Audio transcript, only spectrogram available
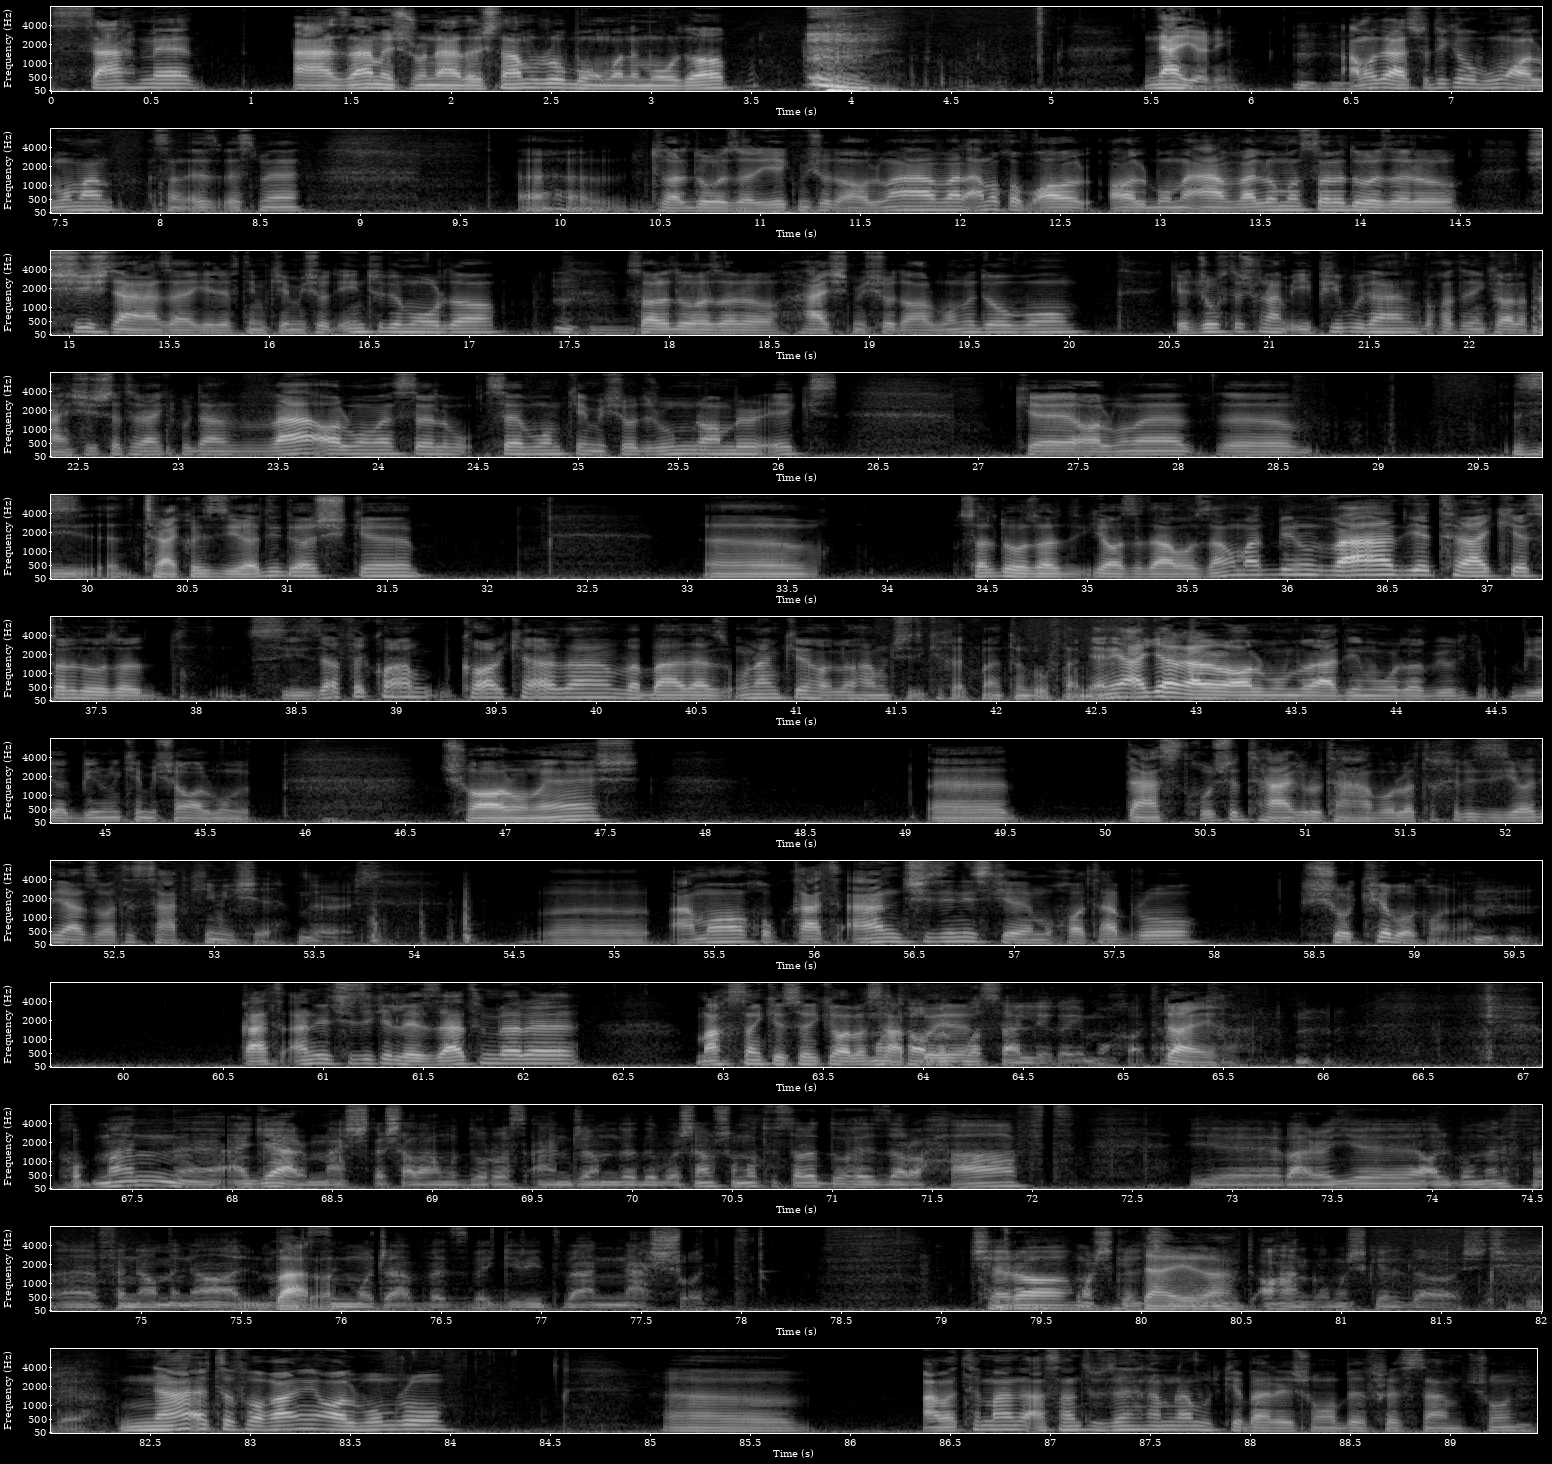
سهم اعظمش رو نداشتم رو به عنوان مرداب نیاریم. اما در صورتی که خب اون آلبوم هم اصلا اسم سال 2001 می‌شد آلبوم اول اما خب آلبوم اول رو ما سال 2006 در نظر گرفتیم که می‌شد این تو مرداب. سال 2008 می‌شد آلبوم دوم. که جفتشون هم EP بودن به خاطر اینکه حالا 5 6 تا track بودن و آلبوم سوم که می‌شد Room Number X که آلبوم زی... track های زیادی داشت که سال 2011 12 اومد بیرون و یه track سال 2013 فکر کنم کار کردم و بعد از اونم که حالا همون چیزی که خدمتتون گفتم. یعنی اگر قرار آلبوم بعدی مرداب بیاد بیرون که میشه آلبوم چهارمش دستخوش تغییر و تحولات خیلی زیادی از وقت سبکی میشه. درست. اما خب قطعا چیزی نیست که مخاطب رو شوکه بکنه. قطعا یه چیزی که لذت می‌بره مخصوصا کسایی که حالا مطابق با سلیقه مخاطب. دقیقا. خب من اگر مشق شبمو درست انجام داده باشم شما تو سال 2007 برای آلبوم فنامنال می‌خواستین مجوز بگیرید و نشد. چرا مشکل چی بود؟ آهنگا مشکل داشت چی بوده؟ نه اتفاقا این آلبوم رو البته من اصلا تو ذهنم نبود که برای شما بفرستم چون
